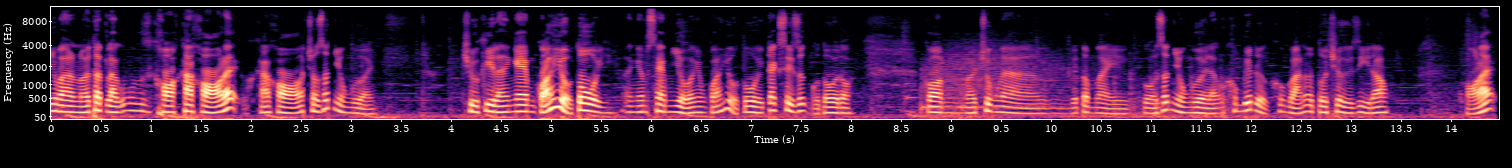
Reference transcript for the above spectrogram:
Nhưng mà nói thật là cũng khó khá khó đấy Khá khó cho rất nhiều người. Trừ khi là anh em quá hiểu tôi Anh em xem nhiều anh em quá hiểu tôi Cách xây dựng của tôi thôi. Còn nói chung là cái tầm này có rất nhiều người là cũng không biết được Không đoán được tôi chơi cái gì đâu. Khó đấy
